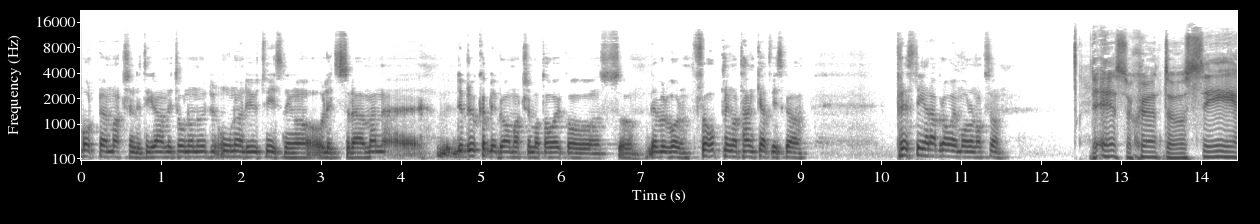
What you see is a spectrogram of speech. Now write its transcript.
bort den matchen lite grann. Vi tog någon onödig utvisning och, och lite sådär. Men eh, det brukar bli bra matcher mot AIK. Så det är väl vår förhoppning och tanke att vi ska prestera bra imorgon också. Det är så skönt att se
